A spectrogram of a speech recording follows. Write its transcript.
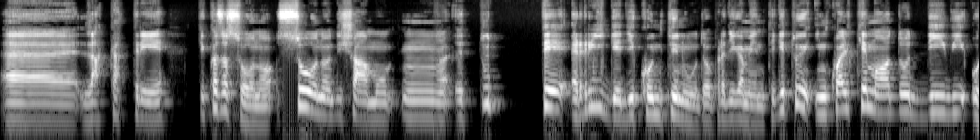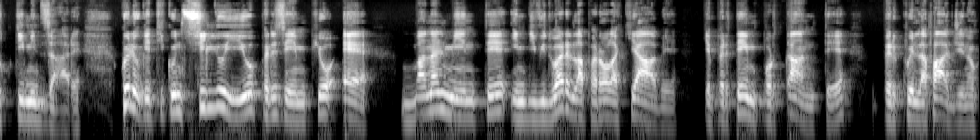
eh, l'H3, che cosa sono? Sono, diciamo, mh, mm, tutte righe di contenuto praticamente che tu in qualche modo devi ottimizzare. Quello che ti consiglio io, per esempio, è banalmente individuare la parola chiave che per te è importante per quella pagina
